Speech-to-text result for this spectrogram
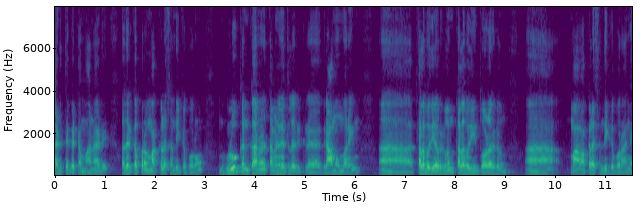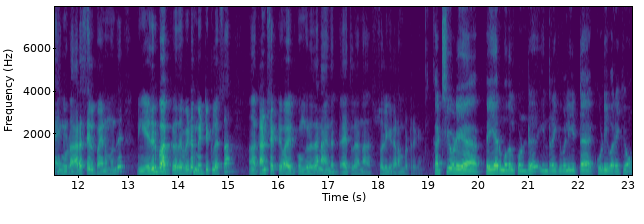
அடுத்த கட்ட மாநாடு அதற்கப்புறம் மக்களை சந்திக்க போகிறோம் குளூக்கன் கார்னர் தமிழகத்தில் இருக்கிற கிராமம் வரையும் தளபதி அவர்களும் தளபதியின் தோழர்களும் மா மக்களை சந்திக்க போகிறாங்க எங்களோட அரசியல் பயணம் வந்து நீங்கள் எதிர்பார்க்கிறத விட மெட்டிகுலஸாக கன்ஸ்ட்ரக்டிவாக இருக்குங்கிறத நான் இந்த டயத்தில் நான் சொல்லிக்க கடன்பட்டிருக்கேன். கட்சியுடைய பெயர் முதல் கொண்டு இன்றைக்கு வெளியிட்ட கொடி வரைக்கும்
